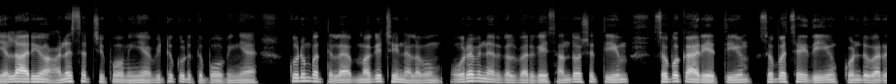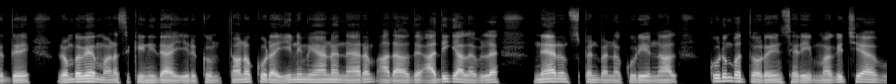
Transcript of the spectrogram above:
எல்லாரையும் அனுசரித்து போவீங்க. விட்டு கொடுத்து போவீங்க. குடும்பத்தில் மகிழ்ச்சி நிலவும். உறவினர்கள் வருகை சந்தோஷத்தையும், சுபகாரியத்தையும், சுப செய்தியும் கொண்டு வர்றது ரொம்பவே மனசுக்கு இனிதாக இருக்கும். தனக்கூட இனிமையான நேரம், அதாவது அதிக அளவில் நேரம் ஸ்பெண்ட் பண்ணக்கூடிய நாள். குடும்பத்தோடையும் சரி, மகிழ்ச்சியாக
